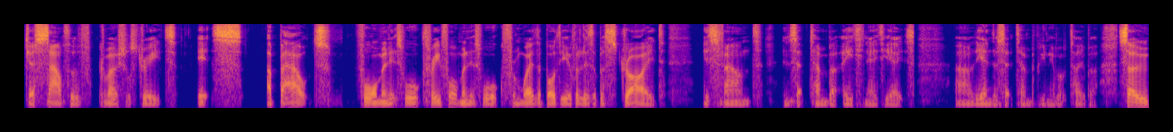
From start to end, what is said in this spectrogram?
just south of Commercial Street. It's about four minutes walk, three, four minutes walk from where the body of Elizabeth Stride is found in September 1888, uh, the end of September, beginning of October. So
